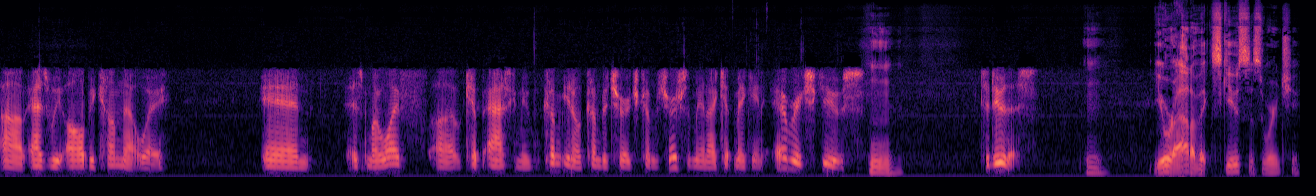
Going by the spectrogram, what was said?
uh, as we all become that way, and as my wife uh, kept asking me, come, you know, come to church, come to church with me, and I kept making every excuse Hmm. to do this. You were out of excuses, weren't you?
